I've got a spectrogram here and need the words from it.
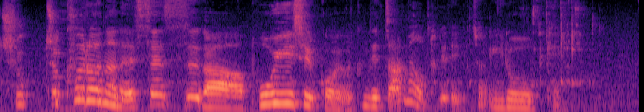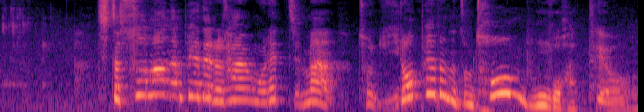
쭉쭉 흐르는 에센스가 보이실 거예요. 근데 짜면 어떻게 되겠죠? 이렇게. 진짜 수많은 패드를 사용을 했지만 전 이런 패드는 좀 처음 본 것 같아요.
